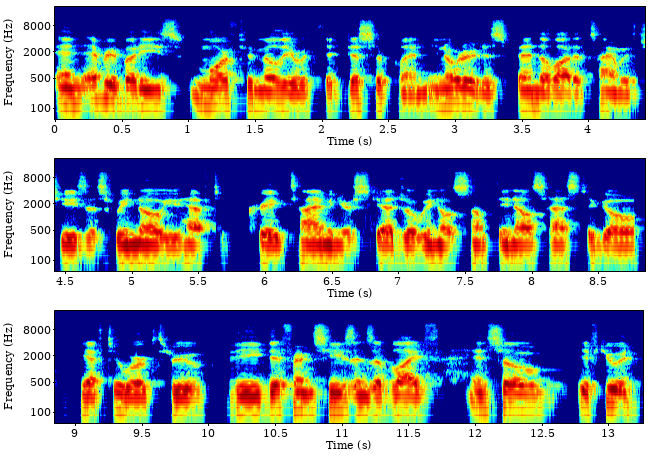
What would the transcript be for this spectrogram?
and everybody's more familiar with the discipline. In order to spend a lot of time with Jesus, we know you have to create time in your schedule. We know something else has to go. You have to work through the different seasons of life. And so, if you would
